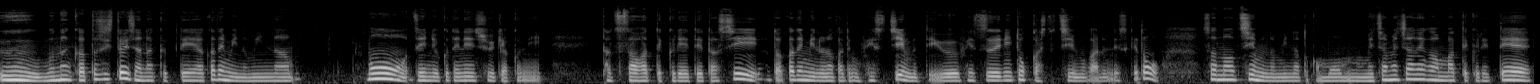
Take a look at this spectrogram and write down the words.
うん。もうなんか私一人じゃなくてアカデミーのみんなも全力でね集客に携わってくれてたしあとアカデミーの中でもフェスチームっていうフェスに特化したチームがあるんですけどそのチームのみんなとかもめちゃめちゃね頑張ってくれて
